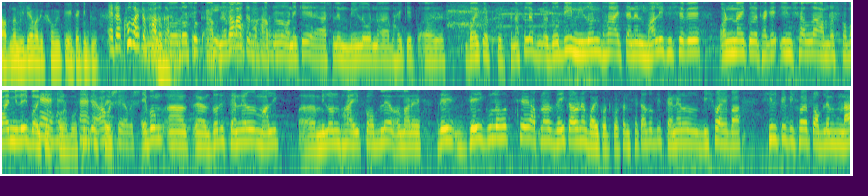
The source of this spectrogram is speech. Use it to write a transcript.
পাবনা মিডিয়া মালিক সমিতি এটা কিন্তু এটা খুব একটা ভালো কাজ দর্শক আপনারা আপনারা অনেকে আসলে মিলন ভাইকে বয়কট করছেন। আসলে যদি মিলন ভাই চ্যানেল মালিক হিসেবে অন্যায় করে থাকে ইনশাল্লাহ আমরা সবাই মিলেই বয়কট হ্যাঁ, হ্যাঁ, করব হ্যাঁ, ঠিক আছে। এবং যদি চ্যানেল মালিক মিলন ভাই প্রবলেম মানে যেই যেইগুলো হচ্ছে আপনারা যেই কারণে বয়কট করছেন সেটা যদি চ্যানেল বিষয়ে বা শিল্পী বিষয়ে প্রবলেম না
